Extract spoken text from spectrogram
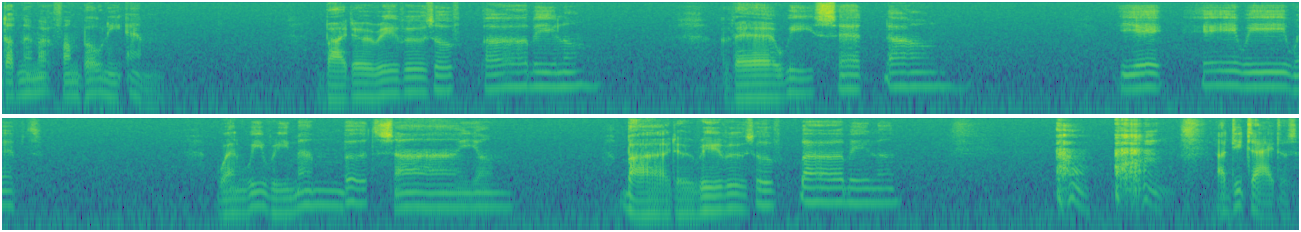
dat nummer van Boney M. By the rivers of Babylon, there we sat down. Yea, we wept when we remembered Zion. By the rivers of Babylon. ja, die tijd dus.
